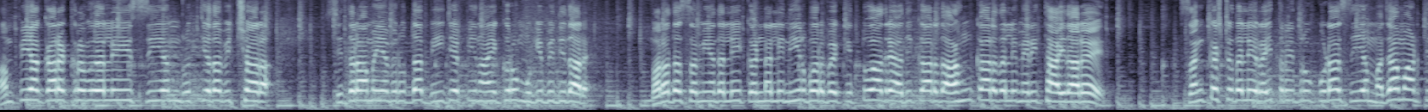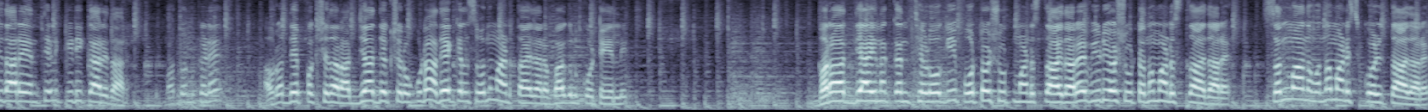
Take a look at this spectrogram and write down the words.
ಹಂಪಿಯ ಕಾರ್ಯಕ್ರಮದಲ್ಲಿ ಸಿಎಂ ನೃತ್ಯದ ವಿಚಾರ. ಸಿದ್ದರಾಮಯ್ಯ ವಿರುದ್ಧ ಬಿಜೆಪಿ ನಾಯಕರು ಮುಗಿಬಿದ್ದಿದ್ದಾರೆ. ಬರದ ಸಮಯದಲ್ಲಿ ಕಣ್ಣಲ್ಲಿ ನೀರು ಬರಬೇಕಿತ್ತು, ಆದರೆ ಅಧಿಕಾರದ ಅಹಂಕಾರದಲ್ಲಿ ಮೆರಿತಾ ಇದ್ದಾರೆ. ಸಂಕಷ್ಟದಲ್ಲಿ ರೈತರಿದ್ರೂ ಕೂಡ ಸಿಎಂ ಮಜಾ ಮಾಡ್ತಿದ್ದಾರೆ ಅಂತೇಳಿ ಕಿಡಿಕಾರಿದ್ದಾರೆ ಮತ್ತೊಂದು ಕಡೆ, ಅವರದ್ದೇ ಪಕ್ಷದ ರಾಜ್ಯಾಧ್ಯಕ್ಷರು ಕೂಡ ಅದೇ ಕೆಲಸವನ್ನು ಮಾಡ್ತಾ ಇದ್ದಾರೆ ಬಾಗಲಕೋಟೆಯಲ್ಲಿ. ಬರ ಅಧ್ಯಯನಕ್ಕಂತ ಹೇಳಿ ಹೋಗಿ ಫೋಟೋ ಶೂಟ್ ಮಾಡಿಸ್ತಾ ಇದ್ದಾರೆ ವಿಡಿಯೋ ಶೂಟನ್ನು ಮಾಡಿಸ್ತಾ ಇದ್ದಾರೆ. ಸನ್ಮಾನವನ್ನು ಮಾಡಿಸಿಕೊಳ್ತಾ ಇದ್ದಾರೆ.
